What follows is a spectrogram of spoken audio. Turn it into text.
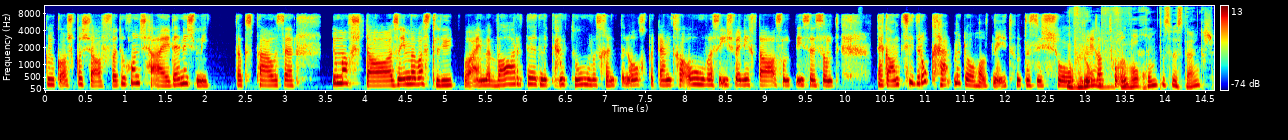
du gehst arbeiten, du kommst heim, dann ist mit Mittagspause, du machst da, also immer was die Leute, die einem warten, man denkt, oh, was könnte der Nachbar denken, oh, was ist, wenn ich das und dieses und den ganzen Druck hat man da halt nicht und das ist schon warum? mega toll. Von wo kommt das, was denkst?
